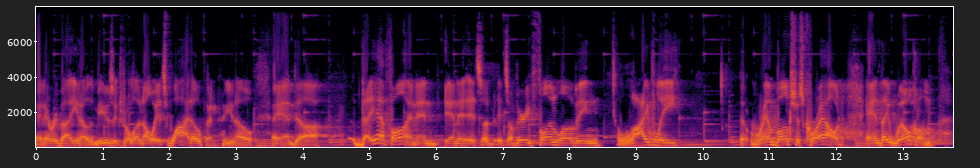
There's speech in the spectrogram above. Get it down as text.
and everybody, you know, the music's low. No, it's wide open, you know, and uh, they have fun. And, and it's, a, it's a very fun loving, lively, rambunctious crowd. And they welcome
